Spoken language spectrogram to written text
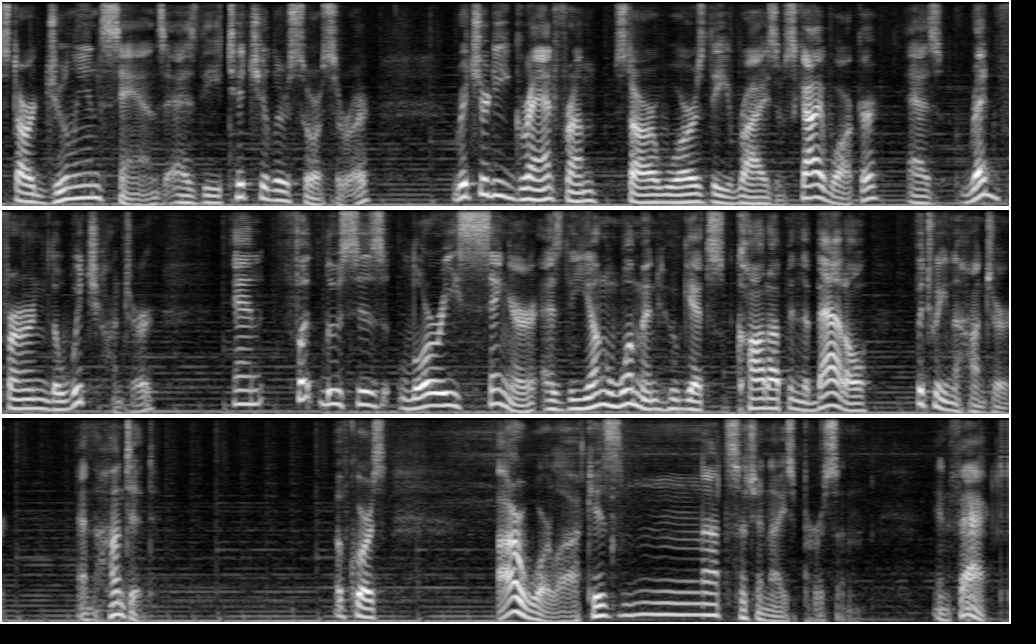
starred Julian Sands as the titular sorcerer, Richard E. Grant from Star Wars The Rise of Skywalker as Redferne the Witch Hunter, and Footloose's Lori Singer as the young woman who gets caught up in the battle between the hunter and the hunted. Of course, our warlock is not such a nice person. In fact,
